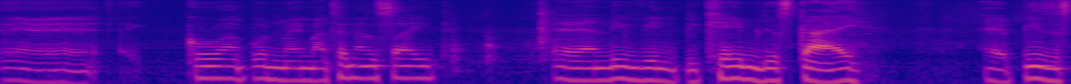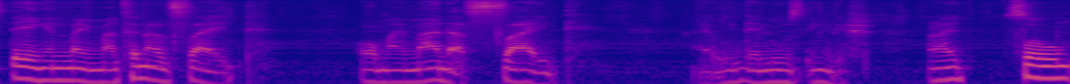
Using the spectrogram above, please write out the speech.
uh, grew up on my maternal side, and even became this guy, uh, busy staying in my maternal side or my mother's side uh, with the loose English, right? So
